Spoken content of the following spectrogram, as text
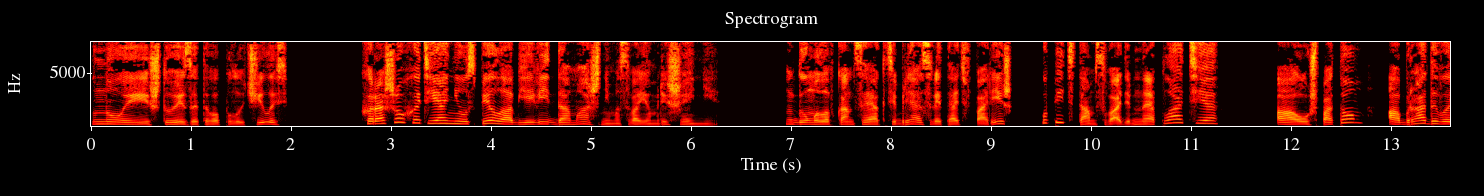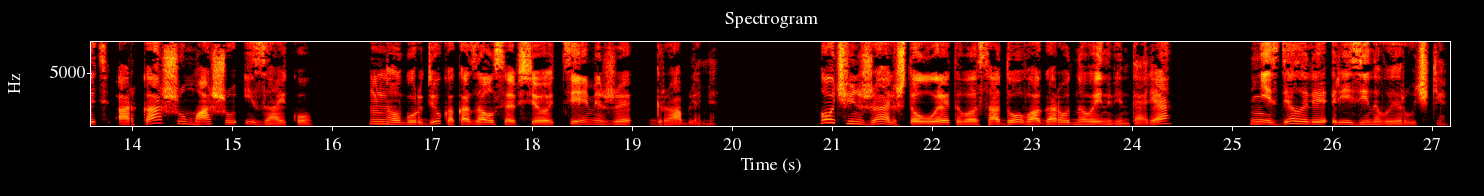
Ну и что из этого получилось? Хорошо, хоть я не успела объявить домашним о своем решении. Думала в конце октября слетать в Париж, купить там свадебное платье, а уж потом обрадовать Аркашу, Машу и Зайку. Но Бурдюк оказался все теми же граблями. Очень жаль, что у этого садово-огородного инвентаря не сделали резиновые ручки.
